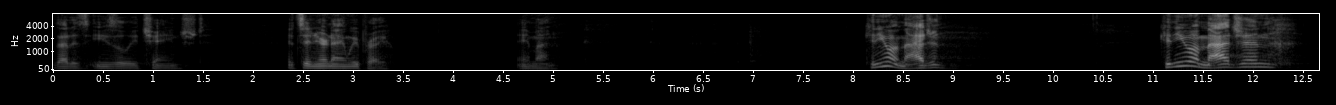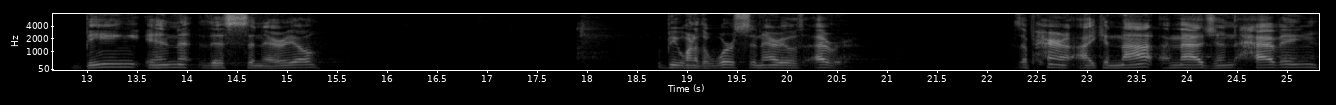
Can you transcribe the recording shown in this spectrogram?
that is easily changed. It's in your name we pray. Amen. Can you imagine? Can you imagine being in this scenario? It would be one of the worst scenarios ever. As a parent, I cannot imagine having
